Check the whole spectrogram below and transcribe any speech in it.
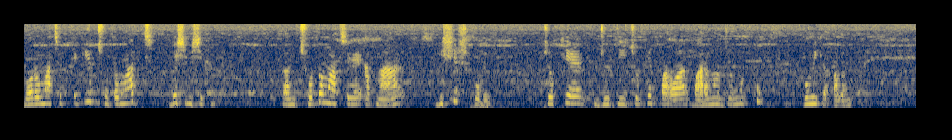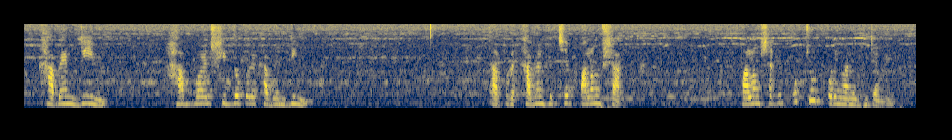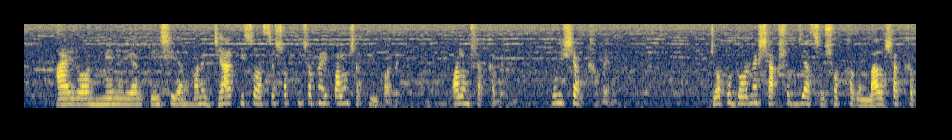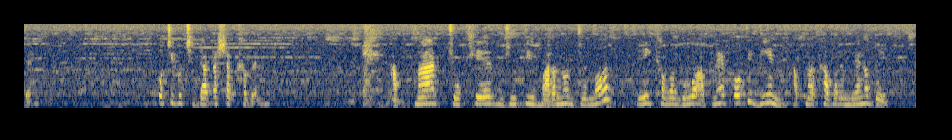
বড় মাছের থেকে ছোট মাছ বেশি বেশি খাবেন। কারণ ছোট মাছে আপনার বিশেষ করে চোখের জুতি চোখের পাওয়ার বাড়ানোর জন্য খুব ভূমিকা পালন করে। খাবেন ডিম, হাফ বয়েল সিদ্ধ করে খাবেন ডিম। তারপরে খাবেন হচ্ছে পালং শাক। পালং শাকে প্রচুর পরিমাণে ভিটামিন, আয়রন, মিনারেল, ক্যালসিয়াম মানে যা কিছু আছে সব কিছু আপনার এই পালং শাক থেকে পাবেন। পালং শাক খাবেন, পুঁই শাক খাবেন, যত ধরনের শাকসবজি আছে সব খাবেন, লাল শাক খাবেন, কচি কচি ডাটা শাক খাবেন। আপনার চোখের জুতি বাড়ানোর জন্য এই খাবারগুলো আপনি প্রতিদিন আপনার খাবারের মেনুতে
